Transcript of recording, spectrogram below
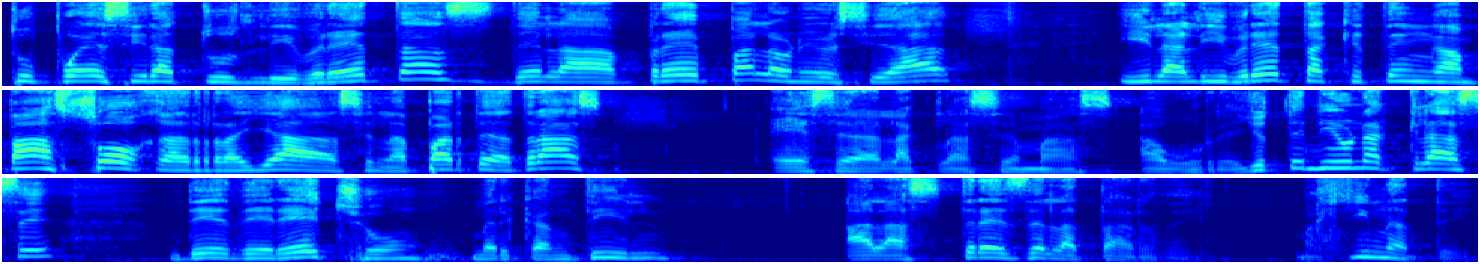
tú puedes ir a tus libretas de la prepa, la universidad, y la libreta que tenga más hojas rayadas en la parte de atrás, esa era la clase más aburrida. Yo tenía una clase de derecho mercantil a las 3 de la tarde. Imagínate,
